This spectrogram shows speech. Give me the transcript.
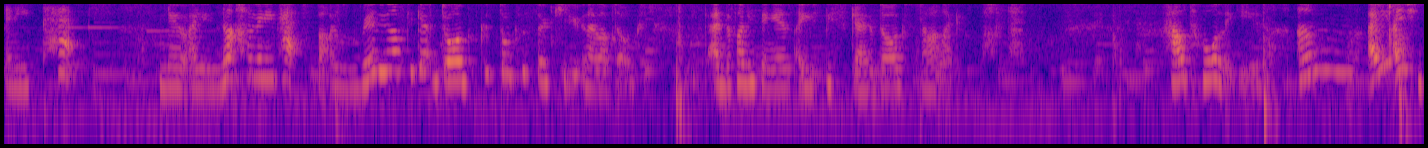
any pets? No, I do not have any pets, but I really love to get a dog because dogs are so cute and I love dogs. And the funny thing is, I used to be scared of dogs, but now I like love them. How tall are you? Um, I, I actually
